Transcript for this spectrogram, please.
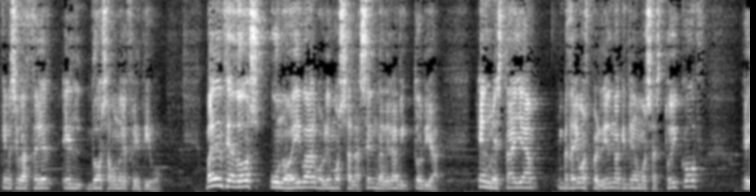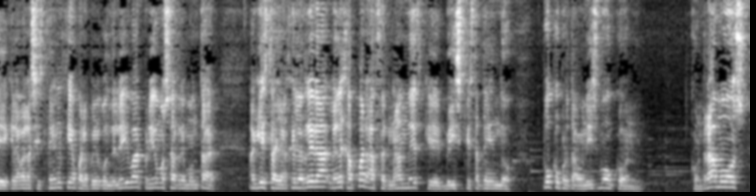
que nos iba a hacer el 2 a 1 definitivo. Valencia 2, 1 Eibar. Volvemos a la senda de la victoria en Mestalla. Empezaríamos perdiendo. Aquí tenemos a Stoikov, eh, que daba la asistencia para el primer gol de Eibar. Pero íbamos a remontar Aquí está Ángel Herrera, la deja para Fernández, que veis que está teniendo poco protagonismo con, con Ramos,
